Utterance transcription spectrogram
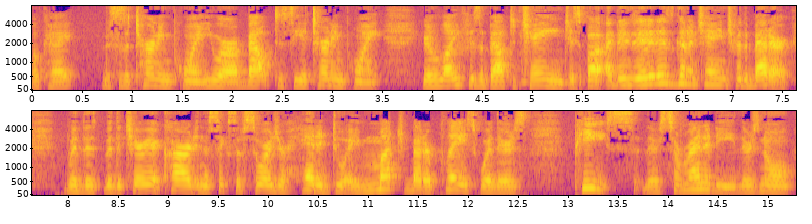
Okay? This is a turning point. You are about to see a turning point. Your life is about to change. It's about, it is going to change for the better. With the with the Chariot card and the Six of Swords, you're headed to a much better place where there's peace, there's serenity, there's no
